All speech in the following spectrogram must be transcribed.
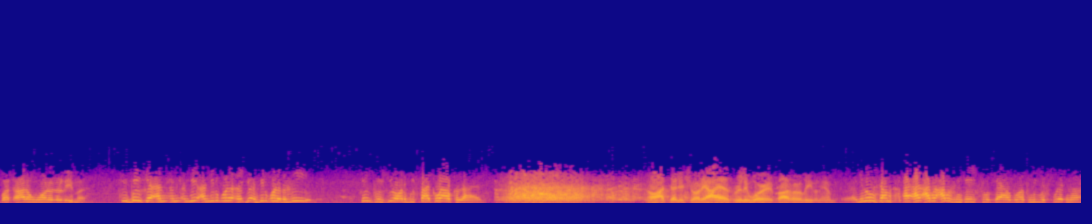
But I don't want her to leave me. She beats you, and, and, and, you, and you don't want her, uh, you, you don't want her to leave. Kingfish, you ought to be psychoalkalized. No, I tell you, Shorty, I was really worried about her leaving him. Uh, you know something? I, I, I, I was engaged to a gal once, and we were splitting her.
